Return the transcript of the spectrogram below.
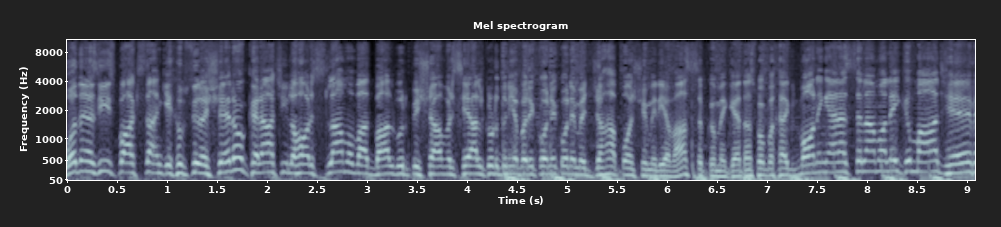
वतन अज़ीज़ पाकिस्तान के खूबसूरत शहरों, कराची, लाहौर, इस्लामाबाद बालपुर पिशावर, सियालकोट दुनिया भरे कोने कोने में जहाँ पहुँचे मेरी आवाज़, सबको मैं कहता हूँ गुड मॉर्निंग आज है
